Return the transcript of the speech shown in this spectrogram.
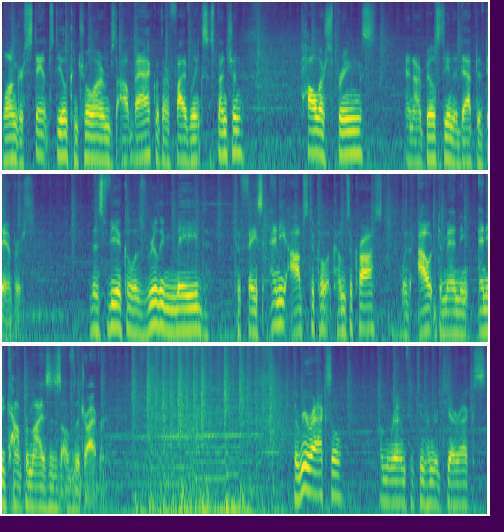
longer stamped steel control arms out back with our five-link suspension, taller springs and our Bilstein adaptive dampers. This vehicle is really made to face any obstacle it comes across without demanding any compromises of the driver. The rear axle on the Ram 1500 TRX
